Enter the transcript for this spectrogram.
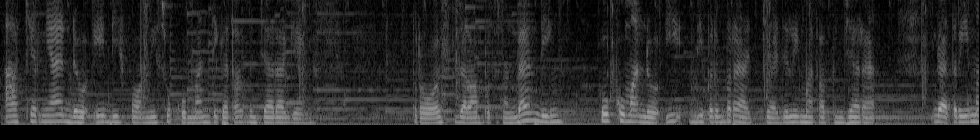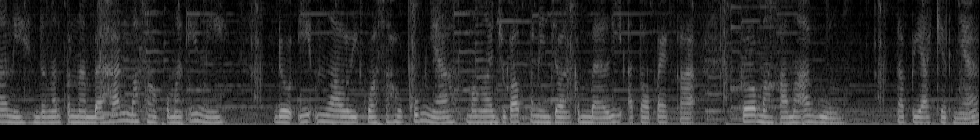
akhirnya Doi difonis hukuman 3 tahun penjara, gengs. Terus, dalam putusan banding, hukuman Doi diperberat jadi 5 tahun penjara Gak terima nih dengan penambahan masa hukuman ini, Doi melalui kuasa hukumnya mengajukan peninjauan kembali atau PK ke Mahkamah Agung. Tapi akhirnya,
